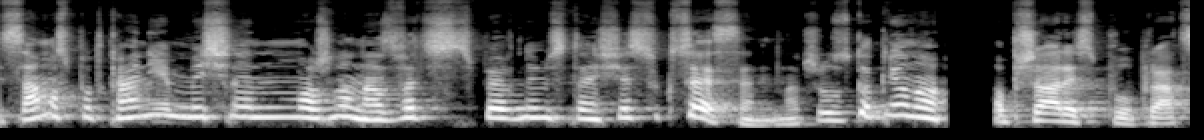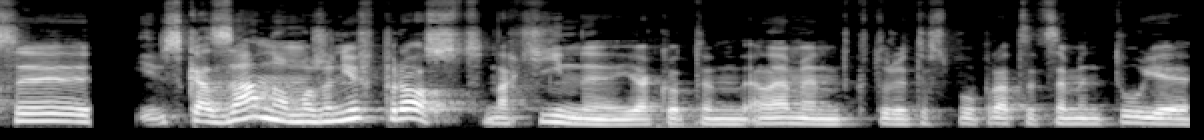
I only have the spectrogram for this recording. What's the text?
samo spotkanie, myślę, można nazwać w pewnym sensie sukcesem. Znaczy, uzgodniono obszary współpracy, wskazano może nie wprost na Chiny jako ten element, który tę współpracę cementuje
